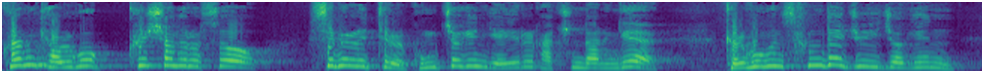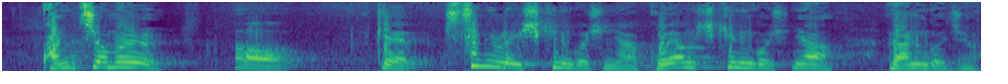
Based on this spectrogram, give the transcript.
그러면 결국 크리스천으로서 시빌리티를 공적인 예의를 갖춘다는 게 결국은 상대주의적인 관점을 어, 이렇게 스티뮬레이 시키는 것이냐, 고양시키는 것이냐라는 거죠.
